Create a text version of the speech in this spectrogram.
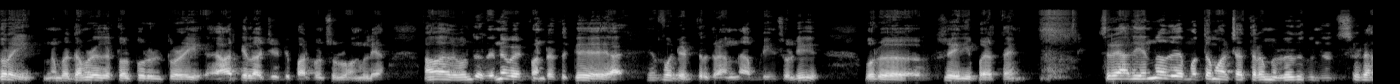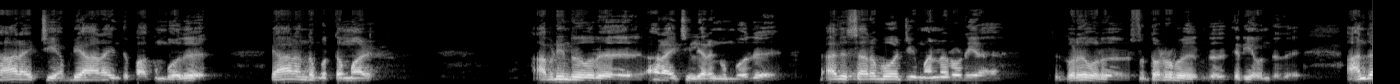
துறை நம்ம தமிழக தொல்பொருள் துறை ஆர்கியலாஜி டிபார்ட்மெண்ட் சொல்லுவாங்க இல்லையா? அவங்க அதை வந்து ரெனோவேட் பண்ணுறதுக்கு எஃபோர்ட் எடுத்திருக்கிறாங்க அப்படின்னு சொல்லி ஒரு செய்தி பார்த்தேன். சரி அது என்னது? முத்தம்மாள் சத்திரம்ன்றது கொஞ்சம் சரி ஆராய்ச்சி அப்படியே ஆராய்ந்து பார்க்கும்போது யார் அந்த முத்தம்மாள் அப்படின்ற ஒரு ஆராய்ச்சியில் இறங்கும்போது அது சரபோஜி மன்னருடைய கூட ஒரு தொடர்பு இருந்தது தெரிய வந்தது. அந்த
